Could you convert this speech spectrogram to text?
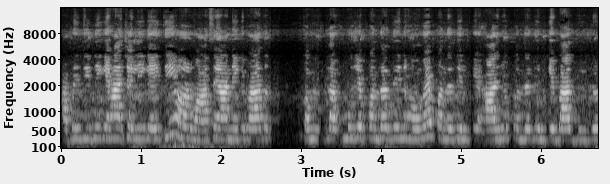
अपनी दीदी के यहाँ चली गई थी और वहाँ से आने के बाद कम मुझे पंद्रह दिन हो गए, पंद्रह दिन के, आज मैं पंद्रह दिन के बाद वीडियो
